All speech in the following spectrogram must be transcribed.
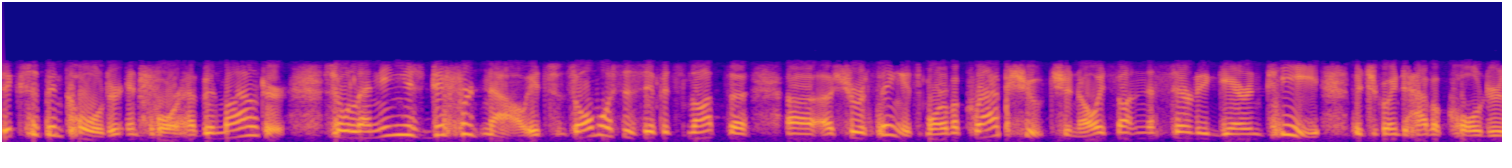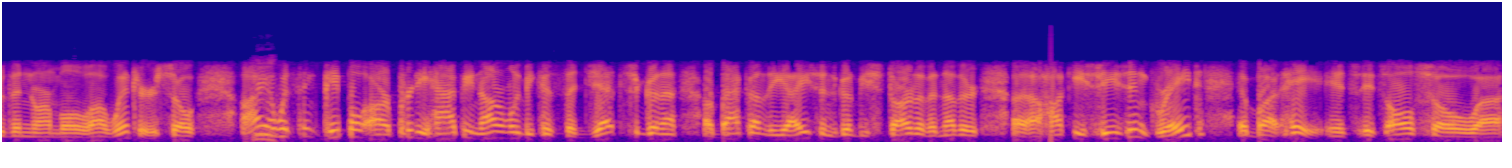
Six have been colder and four have been milder. So La Nina is different now. It's it's almost as if it's not the uh, a sure thing. It's more of a crapshoot. You know, it's not necessarily a guarantee that you're going to have a colder than normal uh, winter. So I hmm. would think people are pretty happy not only because the Jets are gonna are back on the ice and it's going to be start of another uh, hockey season, great. But hey, it's it's also uh,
